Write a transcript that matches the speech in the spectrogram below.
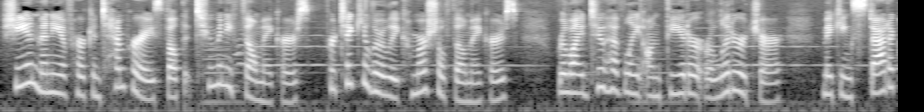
She and many of her contemporaries felt that too many filmmakers, particularly commercial filmmakers, relied too heavily on theater or literature, making static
